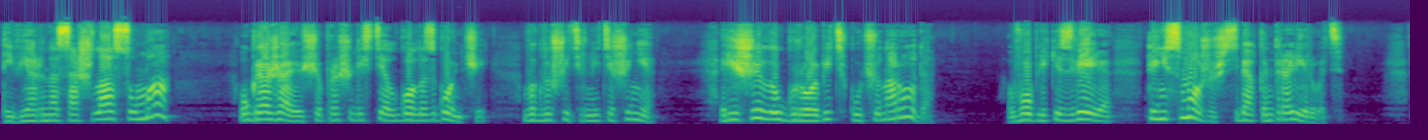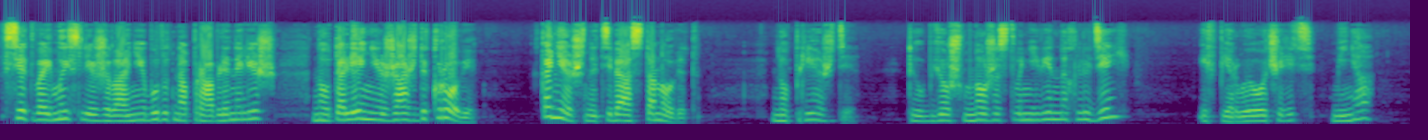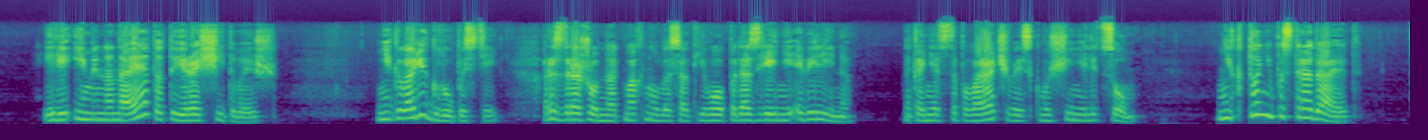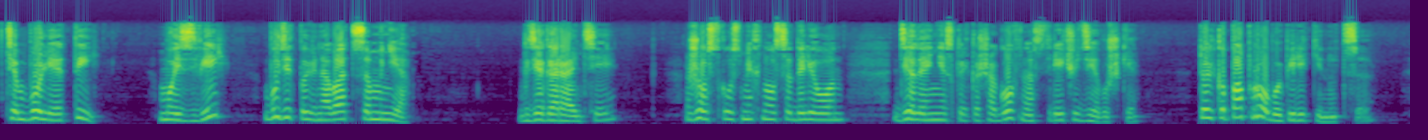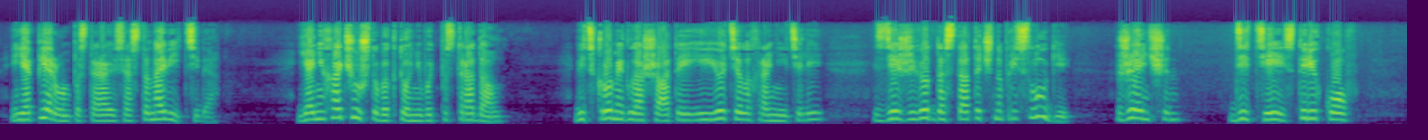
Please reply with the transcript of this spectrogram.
«Ты верно сошла с ума?» — угрожающе прошелестел голос гончей в оглушительной тишине. «Решила угробить кучу народа. В облике зверя ты не сможешь себя контролировать. Все твои мысли и желания будут направлены лишь на утоление жажды крови. Конечно, тебя остановят. Но прежде ты убьешь множество невинных людей, и в первую очередь меня». Или именно на это ты и рассчитываешь?» «Не говори глупостей», — раздраженно отмахнулась от его подозрений Эвелина, наконец-то поворачиваясь к мужчине лицом. «Никто не пострадает, тем более ты. Мой зверь будет повиноваться мне». «Где гарантии?» — жестко усмехнулся Делеон, делая несколько шагов навстречу девушке. «Только попробуй перекинуться» и я первым постараюсь остановить тебя. Я не хочу, чтобы кто-нибудь пострадал, ведь кроме глашатой и ее телохранителей здесь живет достаточно прислуги, женщин, детей, стариков.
